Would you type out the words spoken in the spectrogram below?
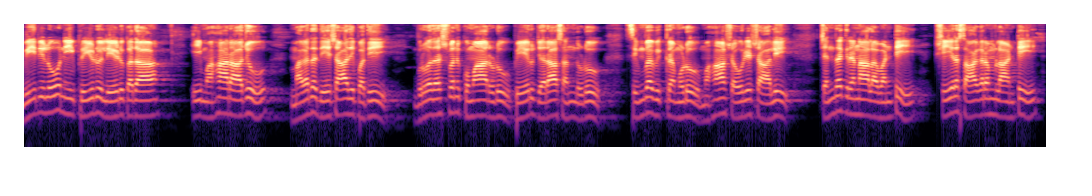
వీరిలో నీ ప్రియుడు లేడు కదా. ఈ మహారాజు మగధ దేశాధిపతి బృహదశ్వని కుమారుడు పేరు జరాసంధుడు సింహ విక్రముడు మహాశౌర్యశాలి చంద్రకిరణాల వంటి క్షీరసాగరం లాంటి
